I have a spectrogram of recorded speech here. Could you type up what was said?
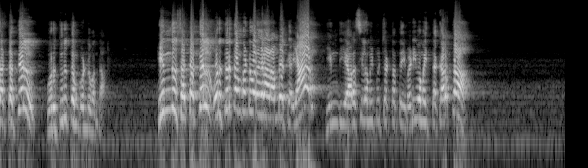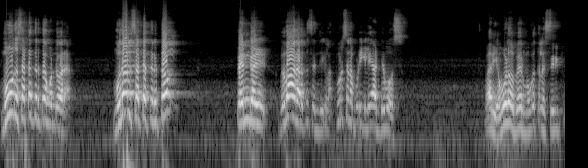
சட்டத்தில் ஒரு திருத்தம் கொண்டு வந்தார். இந்து சட்டத்தில் ஒரு திருத்தம் கொண்டு வருகிறார் அம்பேத்கர். யார்? இந்திய அரசியலமைப்பு சட்டத்தை வடிவமைத்த கர்த்தா. மூணு சட்ட திருத்தம் கொண்டு வர முதல் சட்ட திருத்தம் பெண்கள் விவாகரத்து செஞ்சுக்கலாம். புருஷனை பிடிக்கலையா? டிவோர்ஸ் பாரு எவ்வளவு பேர் முகத்துல சிரிப்பு.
